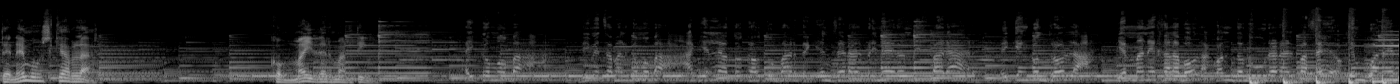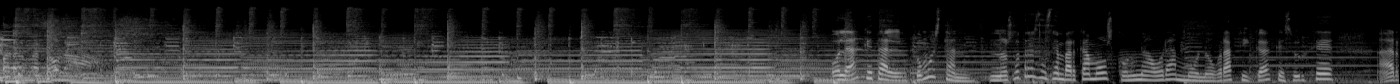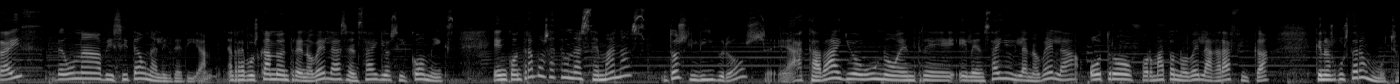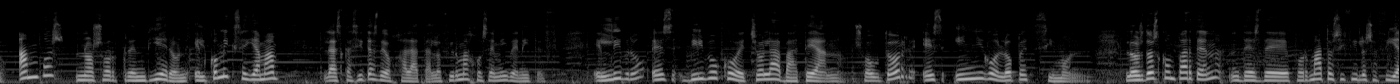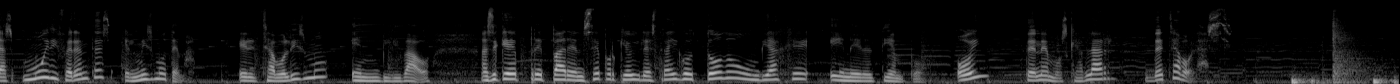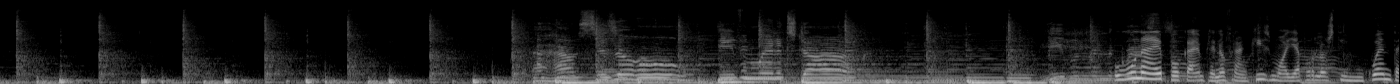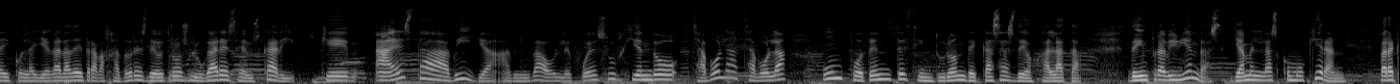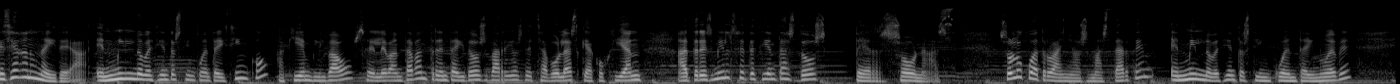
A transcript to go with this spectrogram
Tenemos que hablar con Maider Martín. Ay, ¿cómo va? Dime, chaval, ¿cómo va? ¿A quién le ha tocado tu parte? ¿Quién será el primero en disparar? ¿Y quién controla? ¿Quién maneja la bola? ¿Cuánto durará el paseo? ¿Quién puede parar la zona? Hola, ¿qué tal? ¿Cómo están? Nosotras desembarcamos con una hora monográfica que surge a raíz de una visita a una librería. Rebuscando entre novelas, ensayos y cómics, encontramos hace unas semanas dos libros, eh, a caballo, uno entre el ensayo y la novela, otro formato novela gráfica, que nos gustaron mucho. Ambos nos sorprendieron. El cómic se llama las casitas de Ojalata, lo firma Josemi Benítez. El libro es Bilbo Coechola Batean. Su autor es Íñigo López Simón. Los dos comparten, desde formatos y filosofías muy diferentes, el mismo tema, el chabolismo en Bilbao. Así que prepárense porque hoy les traigo todo un viaje en el tiempo. Hoy tenemos que hablar de chabolas. A house is a home, even when it's dark. Hubo una época en pleno franquismo, allá por los 50 y con la llegada de trabajadores de otros lugares a Euskadi, que a esta villa, a Bilbao, le fue surgiendo chabola a chabola un potente cinturón de casas de hojalata, de infraviviendas, llámenlas como quieran. Para que se hagan una idea, en 1955, aquí en Bilbao, se levantaban 32 barrios de chabolas que acogían a 3.702 personas. Solo cuatro años más tarde, en 1959,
